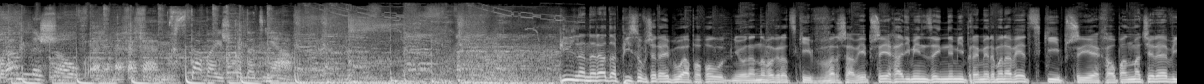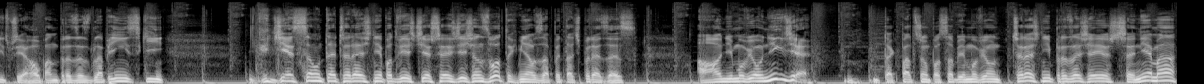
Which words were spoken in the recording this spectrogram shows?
Poranny show w RMF FM. Wstawaj, szkoda dnia. Pilna narada PiSu wczoraj była po południu na Nowogrodzkiej w Warszawie. Przyjechali m.in. premier Morawiecki, przyjechał pan Macierewicz, przyjechał pan prezes Glapiński. Gdzie są te czereśnie po 260 zł? Miał zapytać prezes. A oni mówią nigdzie. Tak patrzą po sobie, mówią czereśni prezesie jeszcze nie ma,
